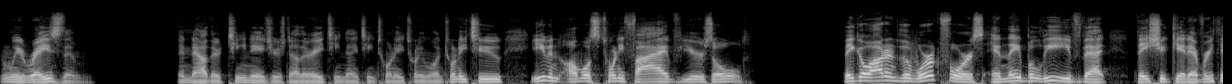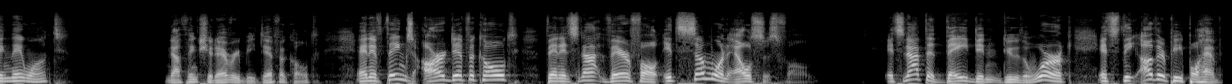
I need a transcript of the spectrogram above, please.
and we raised them. And now they're teenagers. Now they're 18, 19, 20, 21, 22, even almost 25 years old. They go out into the workforce and they believe that they should get everything they want. Nothing should ever be difficult. And if things are difficult, then it's not their fault. It's someone else's fault. It's not that they didn't do the work. It's the other people have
